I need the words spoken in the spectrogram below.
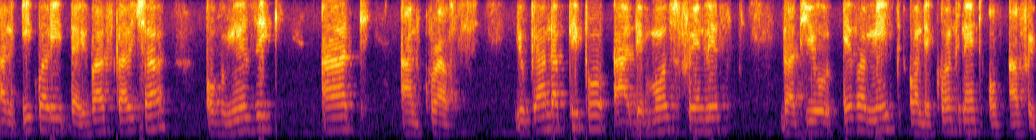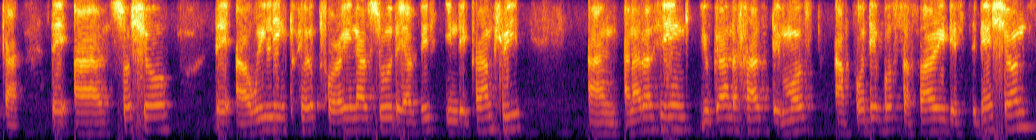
an equally diverse culture of music, art, and crafts. Uganda people are the most friendliest that you ever meet on the continent of Africa. They are social, they are willing to help foreigners through their visit in the country. And another thing, Uganda has the most affordable safari destinations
